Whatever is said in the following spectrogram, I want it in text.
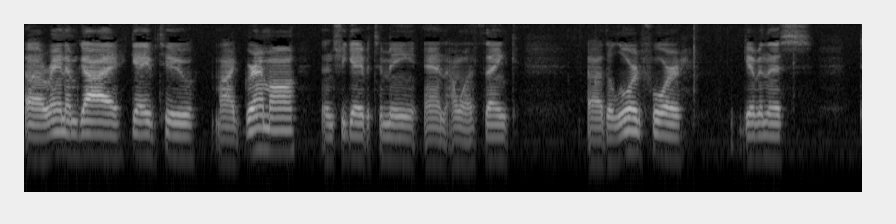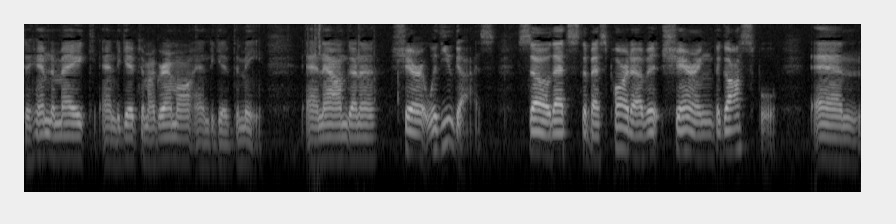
uh, random guy gave to my grandma, and she gave it to me, and I want to thank uh, the Lord for giving this to him to make, and to give to my grandma, and to give to me and now I'm to share it with you guys. So that's the best part of it, sharing the gospel. And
